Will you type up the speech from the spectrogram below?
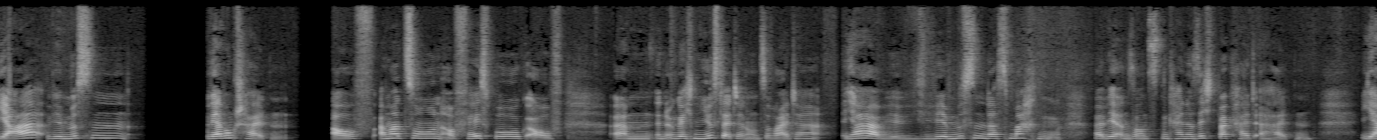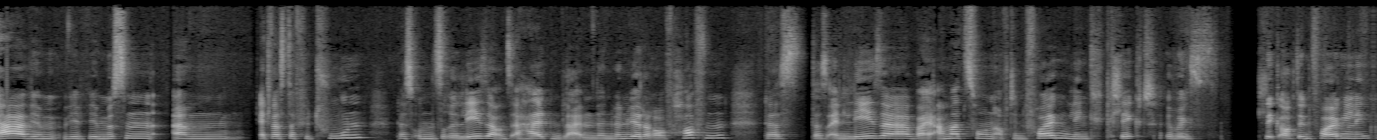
ja, wir müssen Werbung schalten auf Amazon, auf Facebook, auf ähm, in irgendwelchen Newslettern und so weiter. Ja, wir, wir müssen das machen, weil wir ansonsten keine Sichtbarkeit erhalten. Ja, wir, wir, wir müssen ähm, etwas dafür tun, dass unsere Leser uns erhalten bleiben. Denn wenn wir darauf hoffen, dass, dass ein Leser bei Amazon auf den Folgenlink klickt, übrigens klick auf den Folgenlink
